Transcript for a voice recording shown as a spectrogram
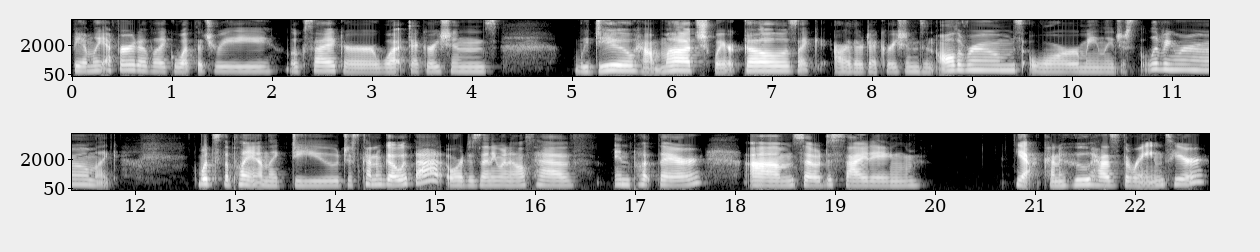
family effort of like what the tree looks like or what decorations we do, how much, where it goes? Like, are there decorations in all the rooms or mainly just the living room? Like, what's the plan? Like, do you just kind of go with that or does anyone else have input there? Um, so deciding, yeah, kind of who has the reins here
